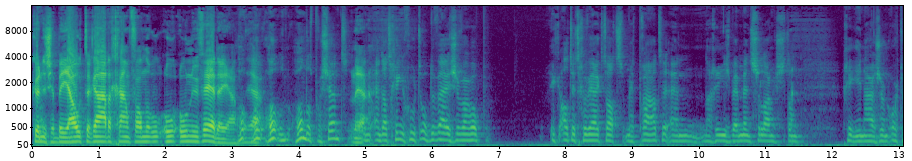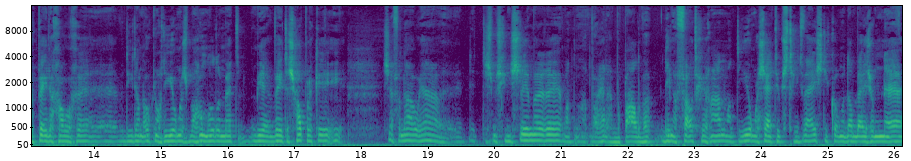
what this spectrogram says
kunnen ze bij jou te raden gaan van hoe, hoe, hoe nu verder. Ja. Ja. ho- ho- 100 procent. En, en dat ging goed op de wijze waarop ik altijd gewerkt had met praten. En dan ging je eens bij mensen langs. Dan ging je naar zo'n orthopedagoge eh, die dan ook nog die jongens behandelde met meer wetenschappelijke... i- Zeg van nou ja, het is misschien slimmer, eh, want dan waren er bepaalde be- dingen fout gegaan. Want die jongens zijn natuurlijk streetwijs, die komen dan bij zo'n eh,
